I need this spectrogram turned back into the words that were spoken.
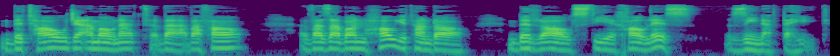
به تاج امانت و وفا و زبانهایتان را به راستی خالص زینت دهید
